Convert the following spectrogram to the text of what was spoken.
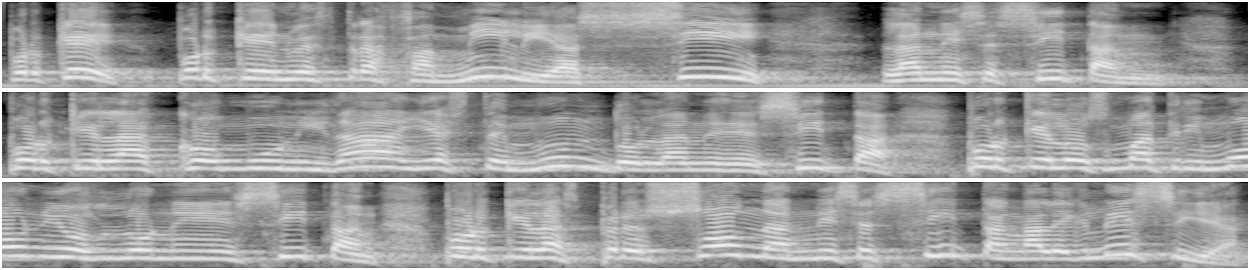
¿Por qué? Porque nuestras familias sí la necesitan, porque la comunidad y este mundo la necesita, porque los matrimonios lo necesitan, porque las personas necesitan a la iglesia.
